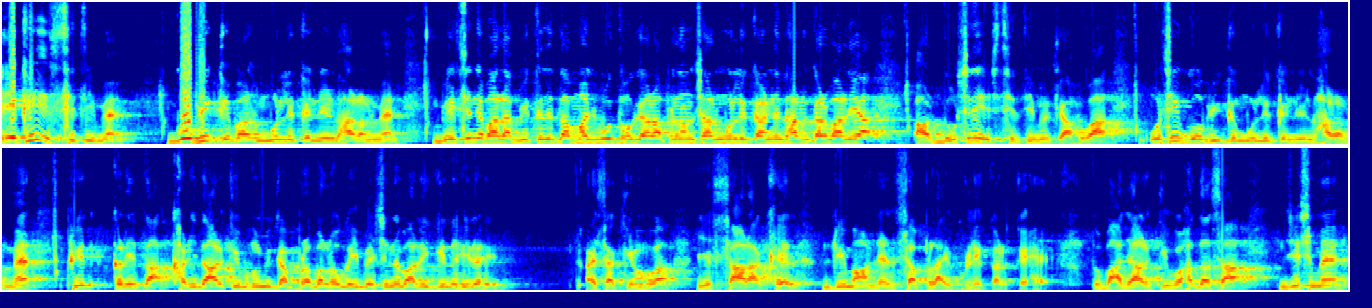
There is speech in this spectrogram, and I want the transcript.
एक ही स्थिति में, गोभी के मूल्य के निर्धारण में, बेचने वाला विक्रेता मज़बूत हो गया और अपने अनुसार मूल्य का निर्धारण करवा लिया। और दूसरी स्थिति में क्या हुआ? उसी गोभी के मूल्य के निर्धारण में फिर क्रेता खरीदार की भूमिका प्रबल हो गई, बेचने वाले की नहीं रही। ऐसा क्यों हुआ? ये सारा खेल डिमांड एंड सप्लाई को लेकर के है। तो बाज़ार की वह दशा, जिसमें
